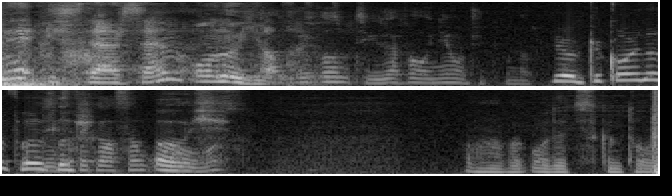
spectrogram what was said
Ne istersem onu yap. Tigre falan, tigre falan oynayamam çünkü bunlar. Yok yok oynasana Destek alsam o da Ay. olmaz. Aa bak Odet sıkıntı oldu.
